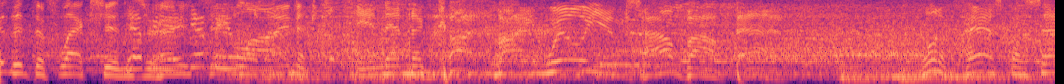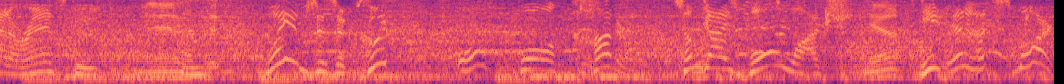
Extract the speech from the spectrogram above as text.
to the deflections, Get me- right? get me line. And then the cut by Williams. How about that? What a pass by Satoransky. Yes. Williams is a good off-ball cutter. Some guys ball watch. Yeah. He, yeah, that's smart.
